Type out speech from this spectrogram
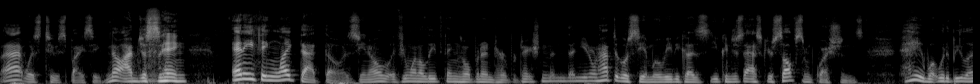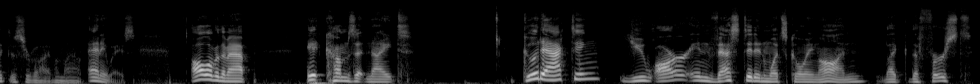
That was too spicy. No, I'm just saying anything like that though is you know if you want to leave things open to interpretation then, then you don't have to go see a movie because you can just ask yourself some questions hey what would it be like to survive on my own anyways all over the map. It comes at night. Good acting. You are invested in what's going on. Like the first,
